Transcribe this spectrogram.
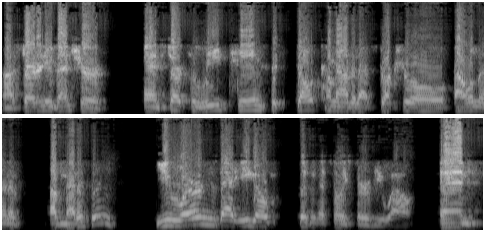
uh, start a new venture, and start to lead teams that don't come out of that structural element of, of medicine, you learn that ego doesn't necessarily serve you well. And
